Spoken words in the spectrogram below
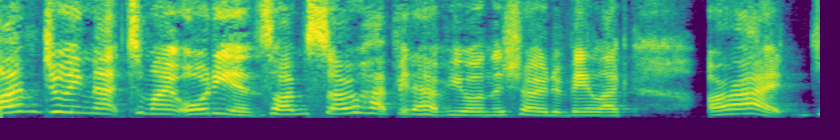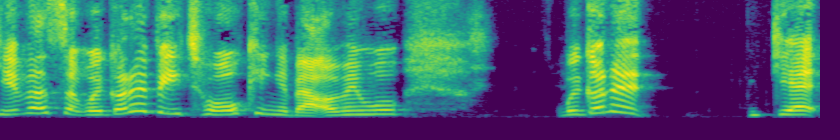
like I'm doing that to my audience. So I'm so happy to have you on the show to be like, all right, give us a, we're going to be talking about, I mean, well, we're going to get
